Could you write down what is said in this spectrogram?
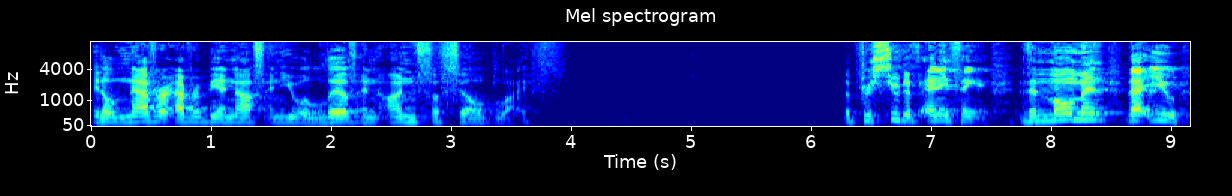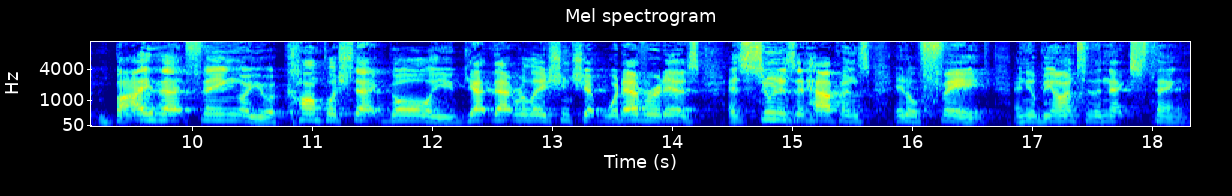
it'll never, ever be enough, and you will live an unfulfilled life. The pursuit of anything, the moment that you buy that thing or you accomplish that goal or you get that relationship, whatever it is, as soon as it happens, it'll fade and you'll be on to the next thing.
